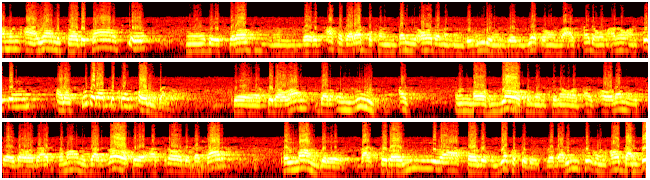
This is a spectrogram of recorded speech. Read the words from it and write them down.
همون اعیان ثابته است که به اصطلاح و از اخذ ربك من بنی آدم من ظهورهم ذریتهم و اشهدهم علی انفسهم الستو بربکم قالوا بلا. که خداوند در اون روز از اون ماهیات ممکنات از عالم استعداد و از تمام ذرات افراد بشر پیمان گرفت بر خدایی و خالقیت خودش و بر اینکه اونها بنده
